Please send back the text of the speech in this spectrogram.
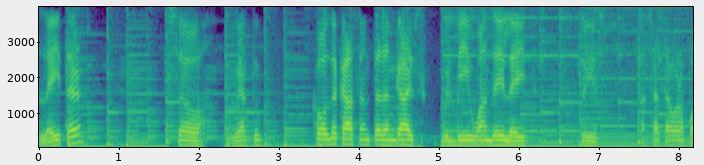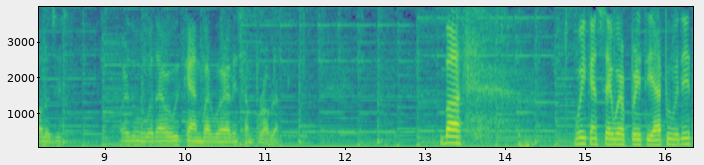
later, so we have to call the customer and tell them, guys, we'll be one day late. Please accept our apologies. We're doing whatever we can, but we're having some problem. But we can say we're pretty happy with it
